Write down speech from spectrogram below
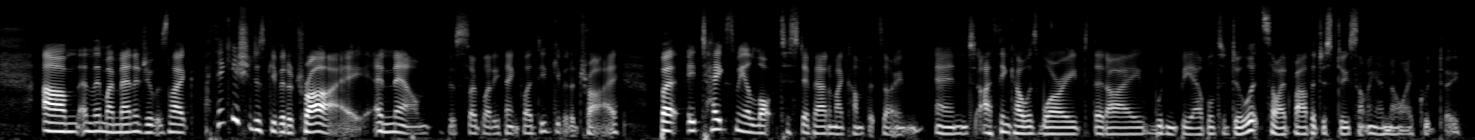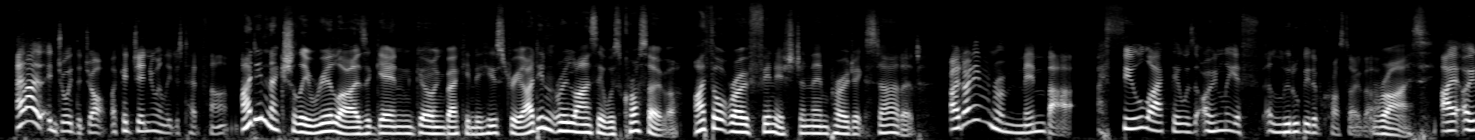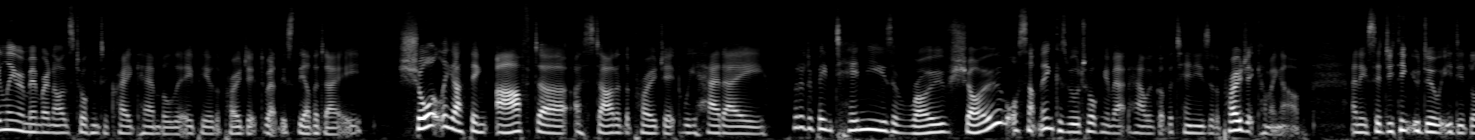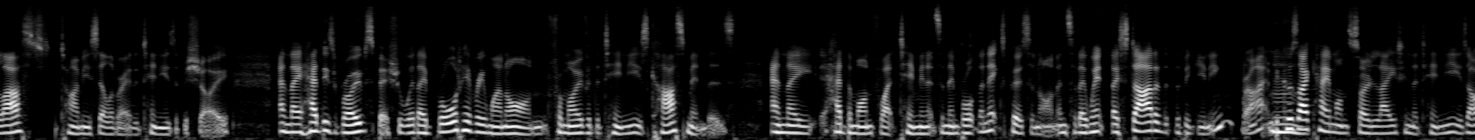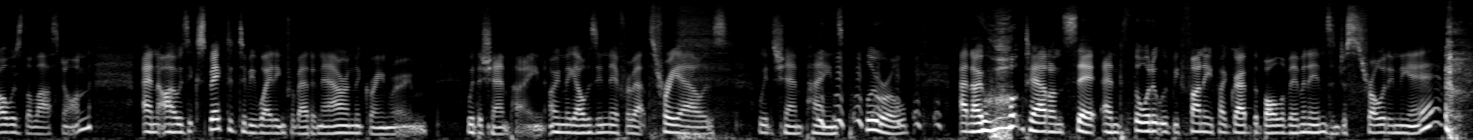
Um, and then my manager was like, I think you should just give it a try. And now I'm just so bloody thankful I did give it a try. But it takes me a lot to step out of my comfort zone. And I think I was worried that I wouldn't be able to do it. So I'd rather just do something I know I could do. And I enjoyed the job. Like I genuinely just had fun. I didn't actually realize, again, going back into history, I didn't realize there was crossover. I thought Rove finished and then Project started. I don't even remember. I feel like there was only a, f- a little bit of crossover. Right. I only remember, and I was talking to Craig Campbell, the EP of the project, about this the other day. Shortly, I think, after I started the project, we had a, would it have been 10 years of Rove show or something? Because we were talking about how we've got the 10 years of the project coming up. And he said, Do you think you'll do what you did last time you celebrated 10 years of a show? And they had this Rove special where they brought everyone on from over the 10 years, cast members, and they had them on for like 10 minutes and then brought the next person on. And so they went, they started at the beginning, right? And because mm. I came on so late in the 10 years, I was the last on. And I was expected to be waiting for about an hour in the green room with a champagne, only I was in there for about three hours with champagnes plural and i walked out on set and thought it would be funny if i grabbed the bowl of m&ms and just throw it in the air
